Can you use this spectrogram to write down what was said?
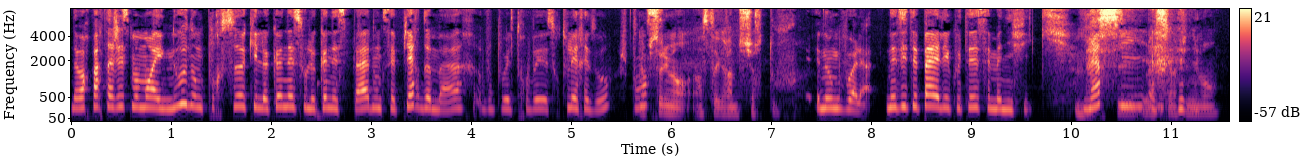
d'avoir partagé ce moment avec nous. Donc pour ceux qui le connaissent ou le connaissent pas, donc c'est Pierre Demar. Vous pouvez le trouver sur tous les réseaux, je pense. Absolument, Instagram surtout. Et donc voilà, n'hésitez pas à l'écouter, c'est magnifique. Merci. Merci, merci infiniment.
